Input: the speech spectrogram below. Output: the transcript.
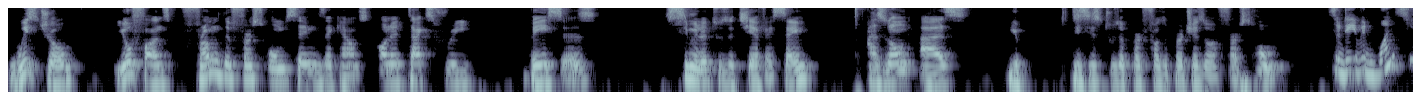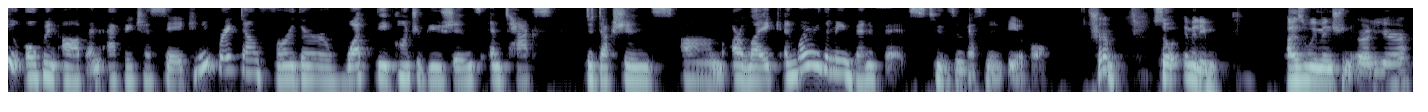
withdraw your funds from the first home savings accounts on a tax-free basis, similar to the TFSA, as long as you this is to the for the purchase of a first home. So, David, once you open up an FHSA, can you break down further what the contributions and tax deductions um, are like, and what are the main benefits to this investment vehicle? Sure. So, Emily, as we mentioned earlier,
